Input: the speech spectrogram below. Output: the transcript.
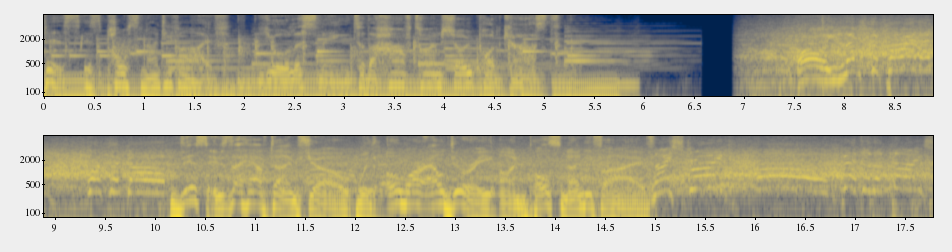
This is Pulse 95. You're listening to the Halftime Show podcast. Oh, he lifts the fire and what a goal! This is the halftime show with Omar Al Duri on Pulse 95. Nice strike! Oh, better than nice!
